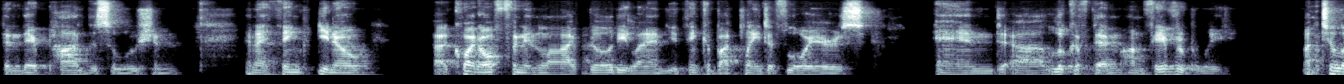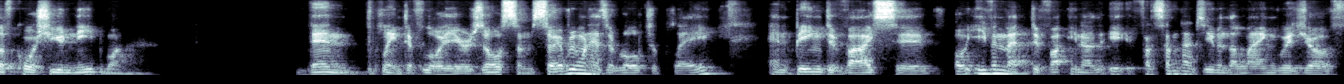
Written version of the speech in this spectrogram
then they're part of the solution. And I think, you know, uh, quite often in liability land, you think about plaintiff lawyers and uh, look at them unfavorably until, of course, you need one. Then the plaintiff lawyer is awesome. So everyone has a role to play and being divisive or even that, you know, it, sometimes even the language of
